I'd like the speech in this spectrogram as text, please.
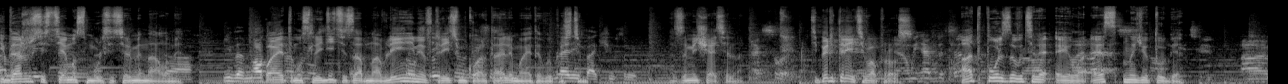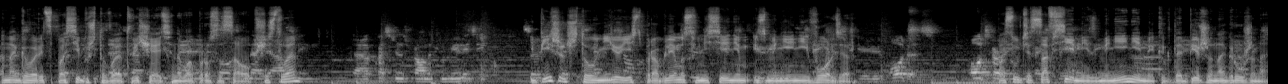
и даже система с мультитерминалами. Поэтому следите за обновлениями, в третьем квартале мы это выпустим. Замечательно. Теперь третий вопрос. От пользователя Эйла С на Ютубе. Она говорит спасибо, что вы отвечаете на вопросы сообщества. И пишет, что у нее есть проблемы с внесением изменений в ордер по сути, со всеми изменениями, когда биржа нагружена.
